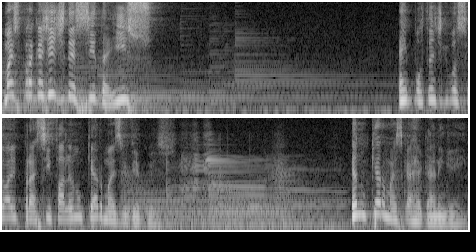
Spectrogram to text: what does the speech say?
Mas para que a gente decida isso, é importante que você olhe para si e fale: Eu não quero mais viver com isso. Eu não quero mais carregar ninguém.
